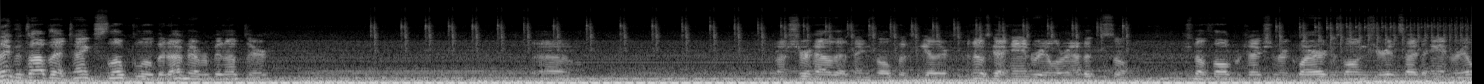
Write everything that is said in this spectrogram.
think the top of that tank sloped a little bit. I've never been up there. Um, not sure how that thing's all put together. I know it's got a handrail around it, so there's no fall protection required as long as you're inside the handrail.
